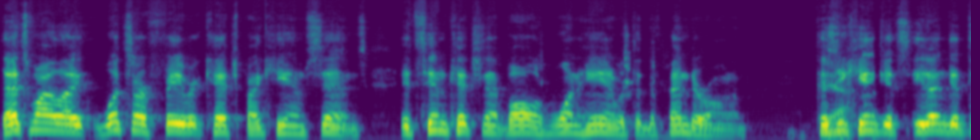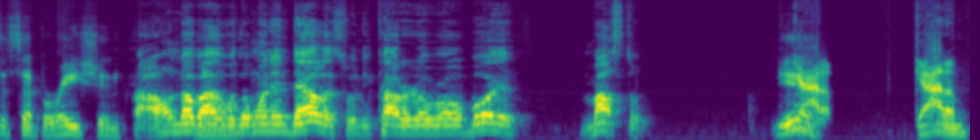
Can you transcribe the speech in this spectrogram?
That's why, like, what's our favorite catch by Cam Sims? It's him catching that ball with one hand with the defender on him because Yeah. he can't get. He doesn't get the separation. I don't know about Wow. with the one in Dallas when he caught it over old boy Mostel. Yeah, Got him. Got him.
